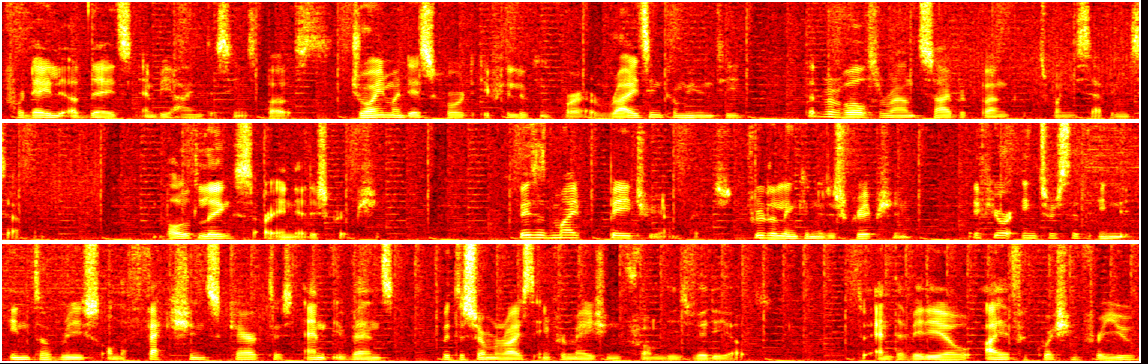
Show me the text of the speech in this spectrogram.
for daily updates and behind the scenes posts. Join my Discord if you're looking for a rising community that revolves around Cyberpunk 2077. Both links are in the description. Visit my Patreon page through the link in the description if you're interested in the intel briefs on the factions, characters and events with the summarized information from these videos. To end the video, I have a question for you.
